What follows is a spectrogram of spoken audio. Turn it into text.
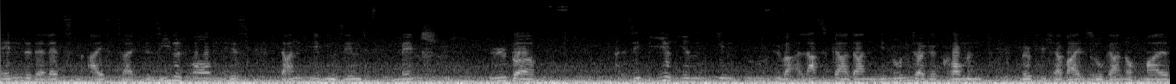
Ende der letzten Eiszeit besiedelt worden ist. Dann eben sind Menschen über Sibirien, hinten über Alaska dann hinuntergekommen, möglicherweise sogar noch mal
